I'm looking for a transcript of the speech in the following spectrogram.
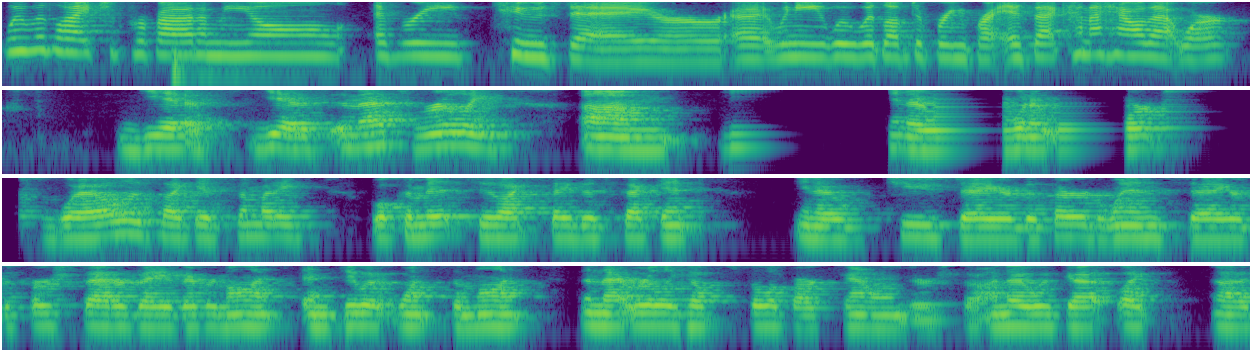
we would like to provide a meal every Tuesday, or uh, we need we would love to bring bread. Is that kind of how that works? Yes, yes, and that's really um, you, know when it works well is like if somebody will commit to like say the second you know Tuesday or the third Wednesday or the first Saturday of every month and do it once a month, then that really helps fill up our calendar. So I know we've got like uh,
